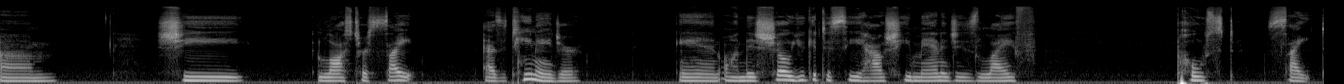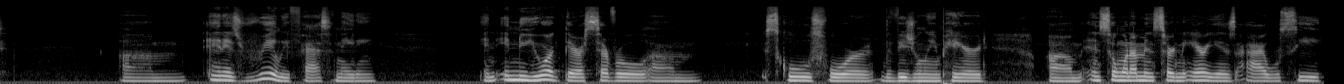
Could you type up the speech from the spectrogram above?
Um, she lost her sight as a teenager. And on this show, you get to see how she manages life post sight. Um, and it's really fascinating. In, in New York, there are several um, schools for the visually impaired, Um, and so when I'm in certain areas, I will see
